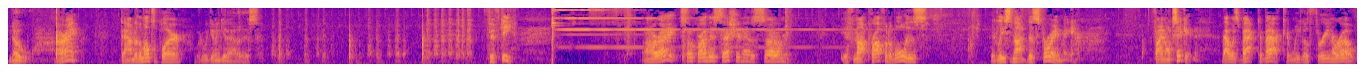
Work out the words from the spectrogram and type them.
No. All right, down to the multiplier. What are we going to get out of this? 50. All right, so far this session is, um, if not profitable, is at least not destroying me. Final ticket. That was back to back, and we go three in a row.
